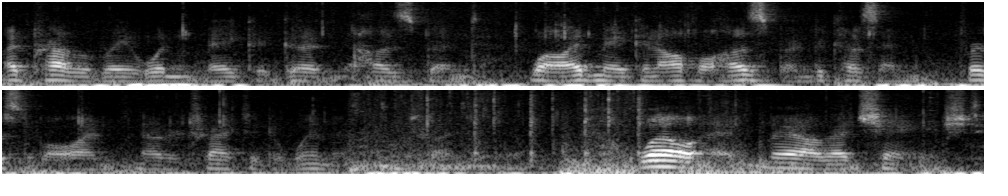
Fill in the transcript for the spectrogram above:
I probably wouldn't make a good husband. Well, I'd make an awful husband because I'm, first of all, I'm not attracted to women. Attracted to, well, uh, now that changed.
